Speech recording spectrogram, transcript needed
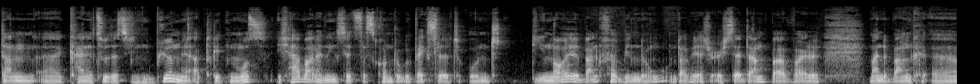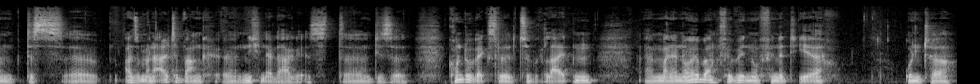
dann äh, keine zusätzlichen Gebühren mehr abtreten muss. Ich habe allerdings jetzt das Konto gewechselt und die neue Bankverbindung, und da wäre ich euch sehr dankbar, weil meine Bank, äh, das, äh, also meine alte Bank, äh, nicht in der Lage ist, äh, diese Kontowechsel zu begleiten. Äh, meine neue Bankverbindung findet ihr unter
